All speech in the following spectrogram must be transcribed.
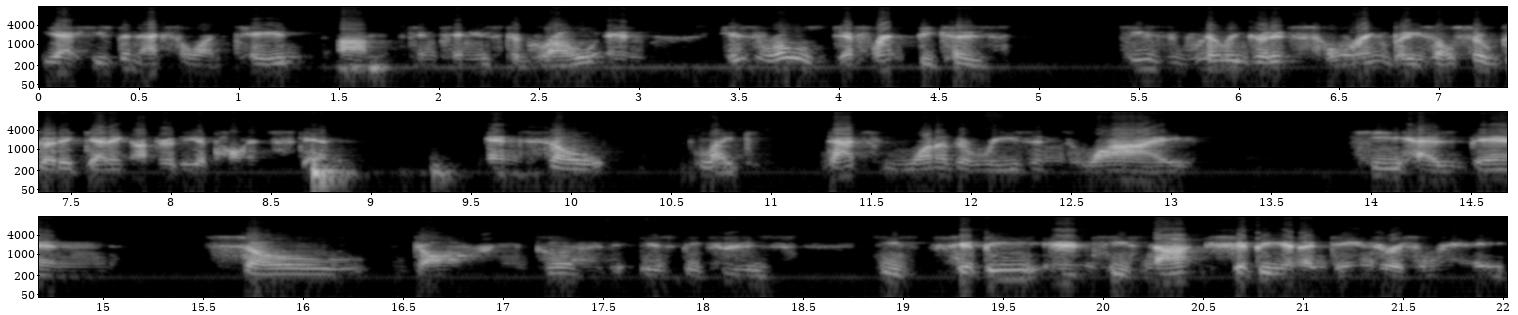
Yeah, he's been excellent. Cade um, continues to grow, and his role is different because he's really good at scoring, but he's also good at getting under the opponent's skin. And so, like, that's one of the reasons why he has been so darn good is because he's chippy and he's not chippy in a dangerous way.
